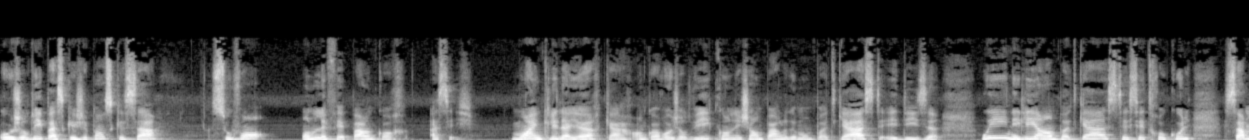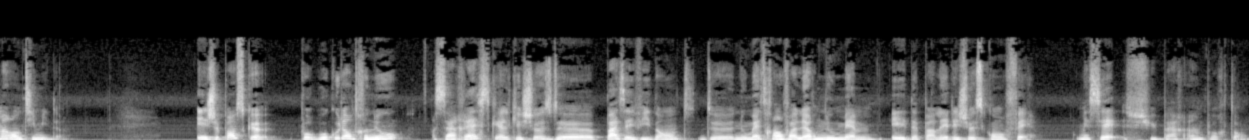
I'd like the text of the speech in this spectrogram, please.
aujourd'hui parce que je pense que ça, souvent, on ne le fait pas encore assez. Moi inclus d'ailleurs, car encore aujourd'hui, quand les gens parlent de mon podcast et disent Oui, Nelly a un podcast et c'est trop cool, ça me rend timide. Et je pense que pour beaucoup d'entre nous, ça reste quelque chose de pas évident de nous mettre en valeur nous-mêmes et de parler des choses qu'on fait. Mais c'est super important.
